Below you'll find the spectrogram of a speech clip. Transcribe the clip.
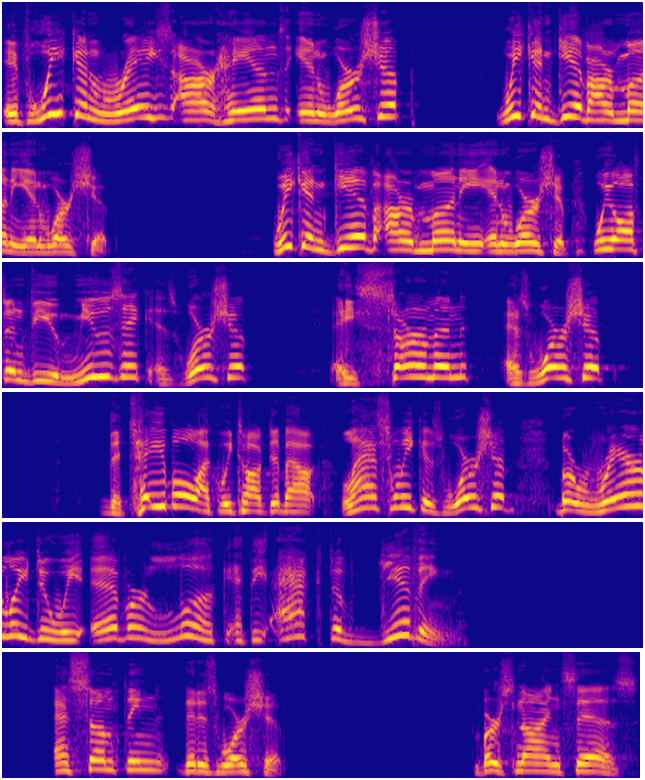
if we can raise our hands in worship, we can give our money in worship. We can give our money in worship. We often view music as worship, a sermon as worship, the table, like we talked about last week, as worship, but rarely do we ever look at the act of giving as something that is worship. Verse 9 says,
